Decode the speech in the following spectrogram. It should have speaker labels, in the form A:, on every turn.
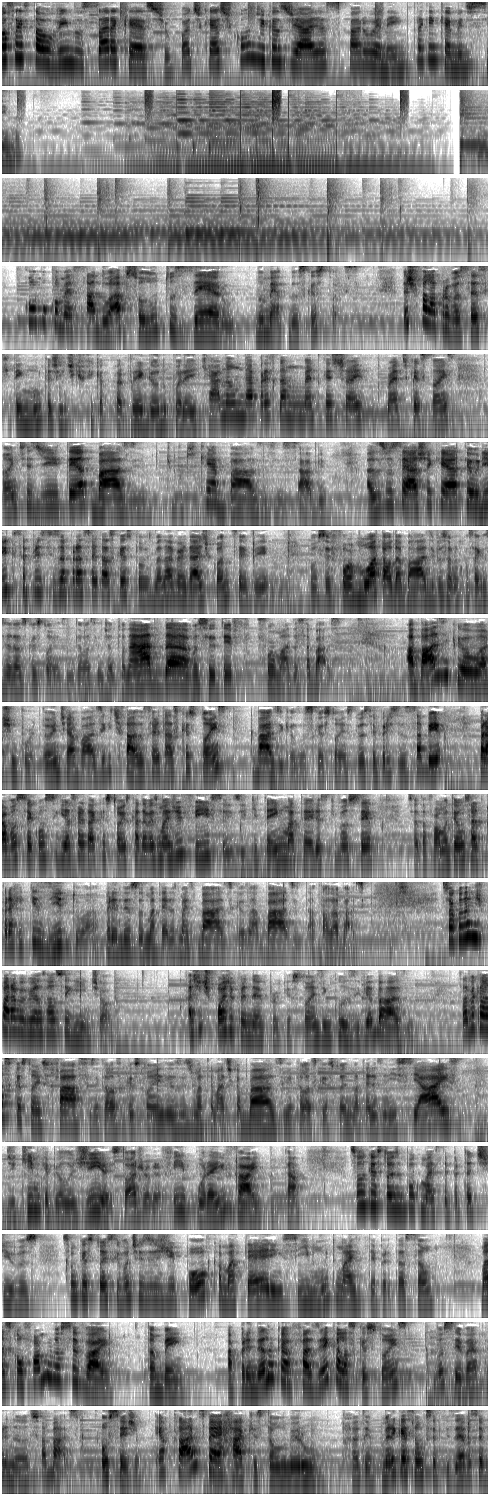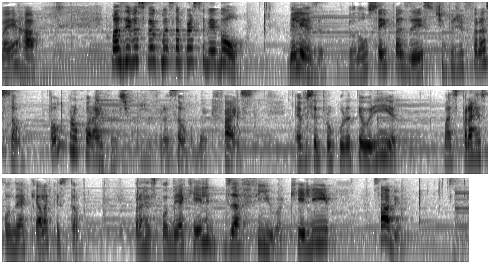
A: Você está ouvindo o SaraCast, o podcast com dicas diárias para o Enem para quem quer medicina. Como começar do absoluto zero no método das questões? Deixa eu falar para vocês que tem muita gente que fica pregando por aí que ah, não dá para estudar método questões, antes de ter a base. Tipo, o que é base, sabe? Às vezes você acha que é a teoria que você precisa para acertar as questões, mas na verdade, quando você vê, você formou a tal da base e você não consegue acertar as questões. Então, assim, não adiantou nada você ter formado essa base. A base que eu acho importante é a base que te faz acertar as questões básicas, as questões que você precisa saber para você conseguir acertar questões cada vez mais difíceis e que tem matérias que você, de certa forma, tem um certo pré-requisito a aprender essas matérias mais básicas, a base, a tal da base. Só quando a gente para pra pensar o seguinte, ó, a gente pode aprender por questões, inclusive a base. Sabe aquelas questões fáceis, aquelas questões, às vezes, de matemática básica, aquelas questões de matérias iniciais de química, biologia, história, geografia e por aí vai, tá? São questões um pouco mais interpretativas, são questões que vão te exigir pouca matéria em si, muito mais interpretação, mas conforme você vai também aprendendo a fazer aquelas questões, você vai aprendendo a sua base. Ou seja, é claro que você vai errar a questão número 1. Um. A primeira questão que você fizer, você vai errar. Mas aí você vai começar a perceber, bom, beleza, eu não sei fazer esse tipo de fração. Vamos procurar então esse tipo de fração, como é que faz? Aí você procura teoria, mas para responder aquela questão, para responder aquele desafio, aquele, sabe,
